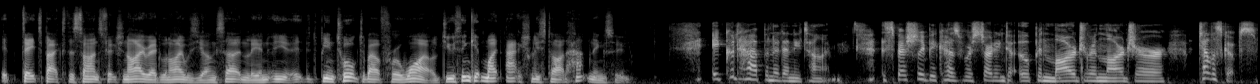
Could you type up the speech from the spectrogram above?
it, dates back to the science fiction I read when I was young, certainly, and it's been talked about for a while. Do you think it might actually start happening soon? It could happen at any time, especially because we're starting to open larger and larger telescopes.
